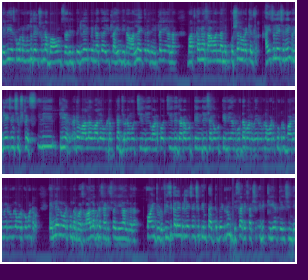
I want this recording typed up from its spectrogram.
పెళ్ళి చేసుకోకుండా ముందు తెలుసున్నా బాగుంది సార్. ఇది పెళ్ళి అయిపోయినాక ఇట్లా అయింది నా వల్ల అయితే నేను ఎట్లా చేయాలా? బతకన్నా సావన్ అనే క్వశ్చన్ వరకు వెళ్తారు. ఐసోలేషన్ అండ్ రిలేషన్షిప్ స్ట్రెస్ ఇది క్లియర్ అంటే వాళ్ళ వాళ్ళే ఉండడం. నాకు జ్వరం వచ్చింది వనకు వచ్చింది దడ పుట్టింది సగ పుట్టింది అనుకుంటే వాళ్ళు వేరే రూమ్లో పడుకుంటారు భార్య వేరే రూమ్లో పడుకోమంటారు. ఎన్నేళ్ళు పడుకుంటారు బస్ వాళ్ళకి కూడా సాటిస్ఫై చేయాలి కదా. Point two physical and relationship impact bedroom dissatisfaction ఇది క్లియర్ తెలిసింది.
